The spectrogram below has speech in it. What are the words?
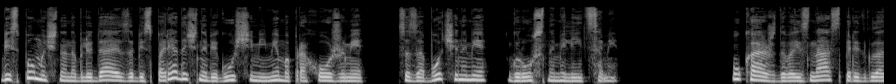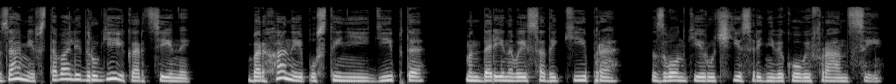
беспомощно наблюдая за беспорядочно бегущими мимо прохожими с озабоченными, грустными лицами. У каждого из нас перед глазами вставали другие картины: барханы и пустыни Египта, мандариновые сады Кипра, звонкие ручьи средневековой Франции.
